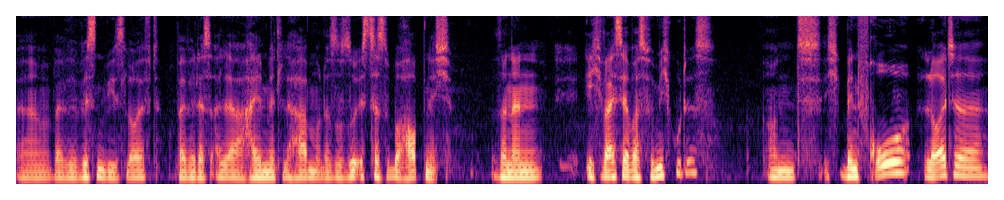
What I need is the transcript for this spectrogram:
äh, weil wir wissen, wie es läuft, weil wir das alle Heilmittel haben oder so. So ist das überhaupt nicht. Sondern ich weiß ja, was für mich gut ist und ich bin froh, Leute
